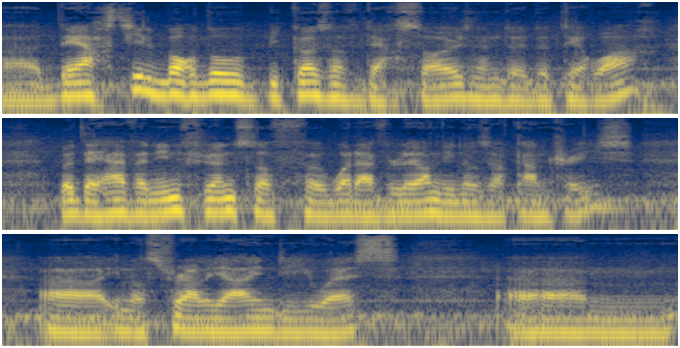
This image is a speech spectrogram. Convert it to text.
uh they are still Bordeaux because of their soils and the, the terroir, but they have an influence of uh, what I've learned in other countries, uh, in Australia, in the US. Um,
